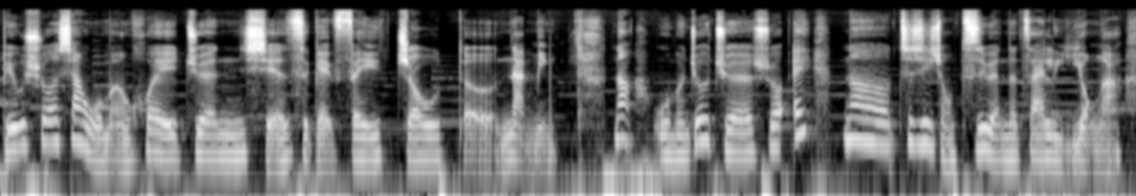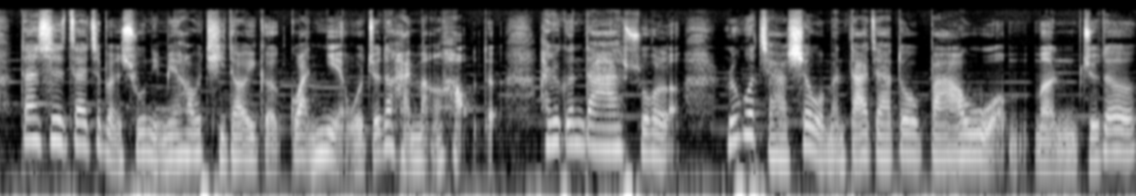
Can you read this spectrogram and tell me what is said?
比如说，像我们会捐鞋子给非洲的难民，那我们就觉得说，哎，那这是一种资源的再利用啊。但是在这本书里面，他会提到一个观念，我觉得还蛮好的。他就跟大家说了，如果假设我们大家都把我们觉得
